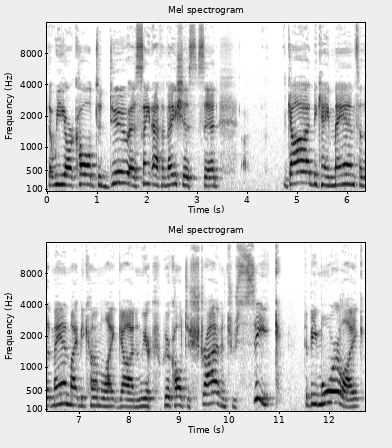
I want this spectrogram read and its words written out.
That we are called to do, as St. Athanasius said, God became man so that man might become like God. And we are, we are called to strive and to seek to be more like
